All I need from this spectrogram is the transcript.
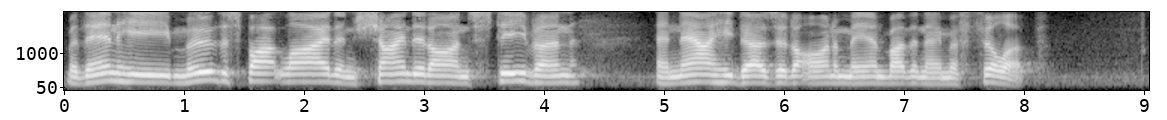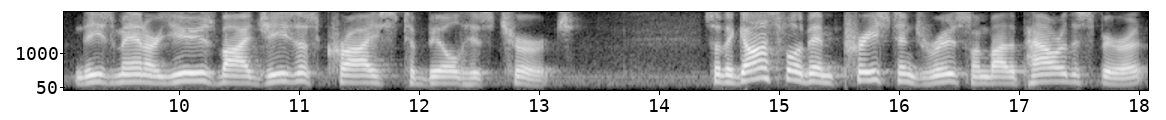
But then he moved the spotlight and shined it on Stephen, and now he does it on a man by the name of Philip. These men are used by Jesus Christ to build his church. So the gospel had been preached in Jerusalem by the power of the Spirit.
